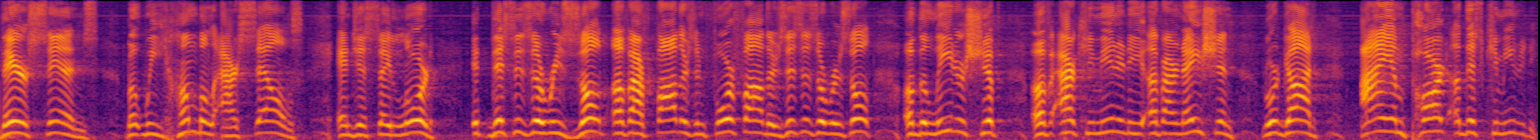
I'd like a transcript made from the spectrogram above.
their sins, but we humble ourselves and just say, Lord, it, this is a result of our fathers and forefathers. This is a result of the leadership of our community, of our nation. Lord God, I am part of this community.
